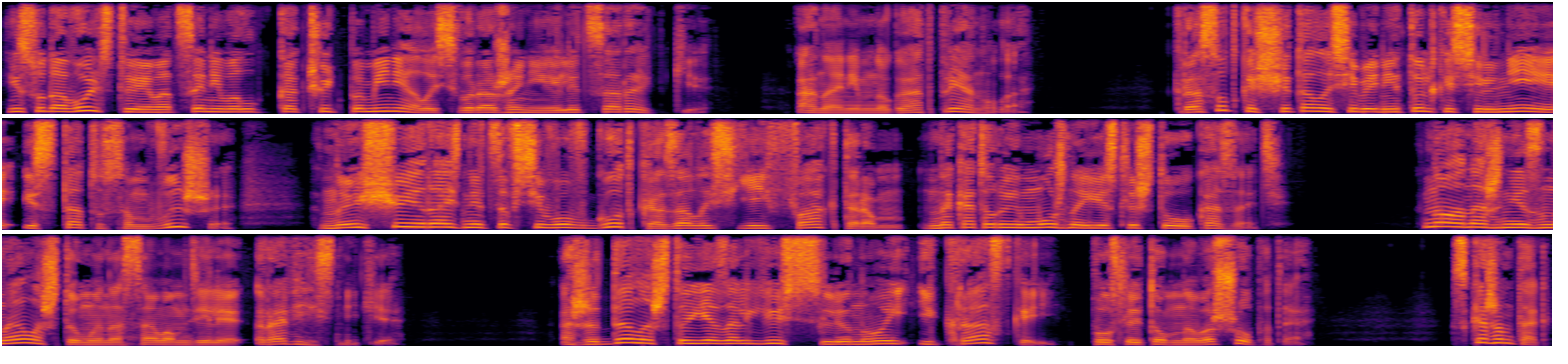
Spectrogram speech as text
и с удовольствием оценивал, как чуть поменялось выражение лица Рекки. Она немного отпрянула. Красотка считала себя не только сильнее и статусом выше, но еще и разница всего в год казалась ей фактором, на который можно, если что, указать. Но она же не знала, что мы на самом деле ровесники. Ожидала, что я зальюсь слюной и краской после томного шепота. Скажем так,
